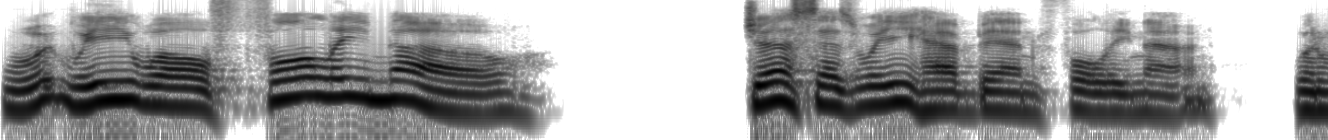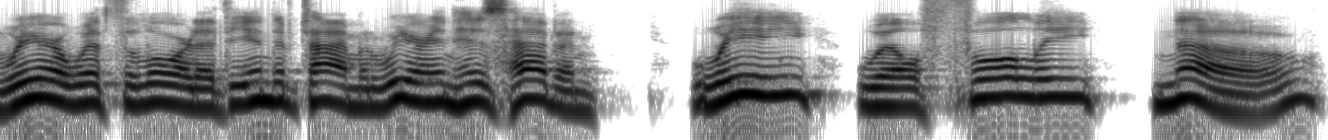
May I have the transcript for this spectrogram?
we will fully know just as we have been fully known. When we are with the Lord at the end of time, when we are in his heaven, we will fully know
